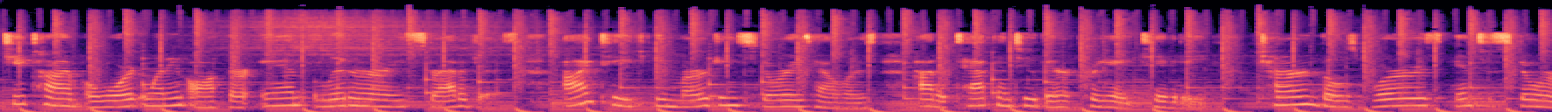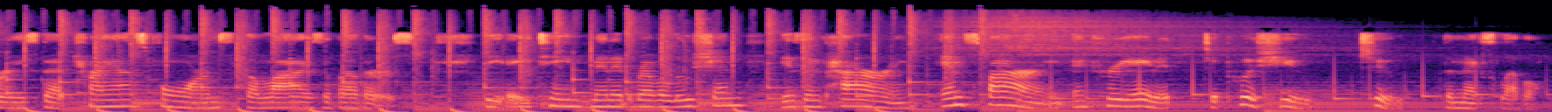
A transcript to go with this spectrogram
two time award winning author and literary strategist. I teach emerging storytellers how to tap into their creativity turn those words into stories that transforms the lives of others. The 18 minute revolution is empowering, inspiring, and created to push you to the next level.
